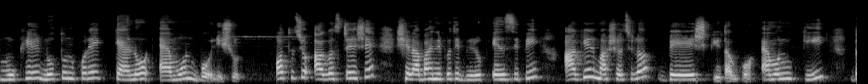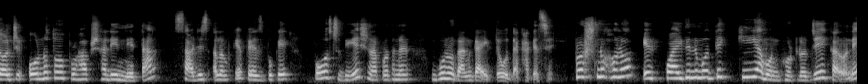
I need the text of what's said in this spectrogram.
মুখে নতুন করে কেন এমন বলিসুর অথচ আগস্টে এসে সেনাবাহিনীর প্রতি বিরূপ এনসিপি আগের মাসে ছিল বেশ কৃতজ্ঞ। এমনকি দলটির অন্যতম প্রভাবশালী নেতা সার্জিস আলমকে ফেসবুকে পোস্ট দিয়ে সেনাপ্রধানের গুণগান গাইতেও দেখা গেছে। প্রশ্ন হলো, এর কয়েকদিনের মধ্যে কি এমন ঘটলো যে কারণে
